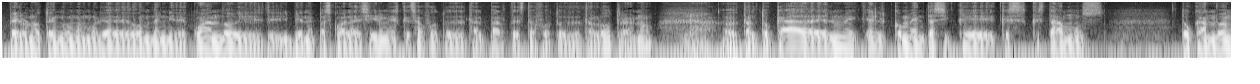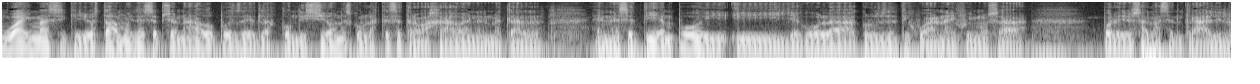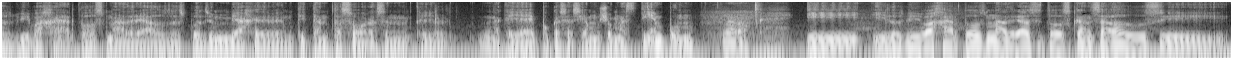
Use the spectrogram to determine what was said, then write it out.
pero no tengo memoria de dónde ni de cuándo, y, y viene Pascual a decirme, es que esa foto es de tal parte, esta foto es de tal otra, ¿no? o tal tocada. Él me él comenta así que, que, que estábamos tocando en Guaymas y que yo estaba muy decepcionado pues de las condiciones con las que se trabajaba en el metal en ese tiempo y, y llegó la Cruz de Tijuana y fuimos a por ellos a la central y los vi bajar todos madreados después de un viaje de veintitantas horas en aquel- en aquella época se hacía mucho más tiempo, ¿no? Claro. y, y los vi bajar todos madreados y todos cansados y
